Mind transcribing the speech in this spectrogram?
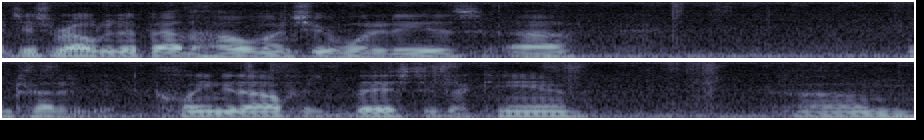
right, just rolled it up out of the hole, unsure what it is. Uh, I'm trying to clean it off as best as I can. Um,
